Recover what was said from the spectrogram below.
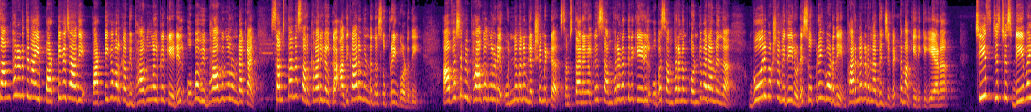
സംഭരണത്തിനായി പട്ടികജാതി പട്ടികവർഗ വിഭാഗങ്ങൾക്ക് കീഴിൽ ഉപവിഭാഗങ്ങൾ ഉണ്ടാക്കാൻ സംസ്ഥാന സർക്കാരുകൾക്ക് അധികാരമുണ്ടെന്ന് സുപ്രീം കോടതി. അവശ്യ വിഭാഗങ്ങളുടെ ഉന്നമനം ലക്ഷ്യമിട്ട് സംസ്ഥാനങ്ങൾക്ക് സംഭരണത്തിന് കീഴിൽ ഉപസംഭരണം കൊണ്ടുവരാമെന്ന് ഭൂരിപക്ഷ വിധിയിലൂടെ സുപ്രീം കോടതി ഭരണഘടനാ ബെഞ്ച് വ്യക്തമാക്കിയിരിക്കുകയാണ്. ചീഫ് ജസ്റ്റിസ് ഡി വൈ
